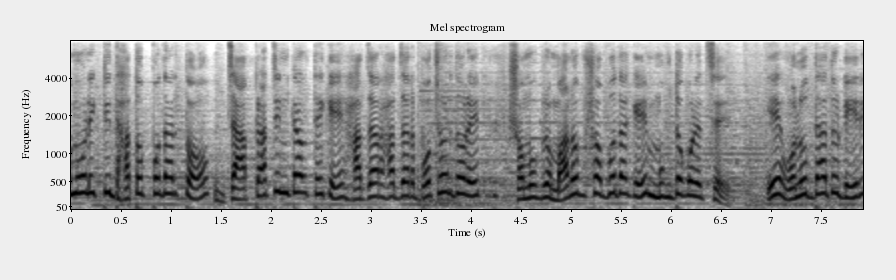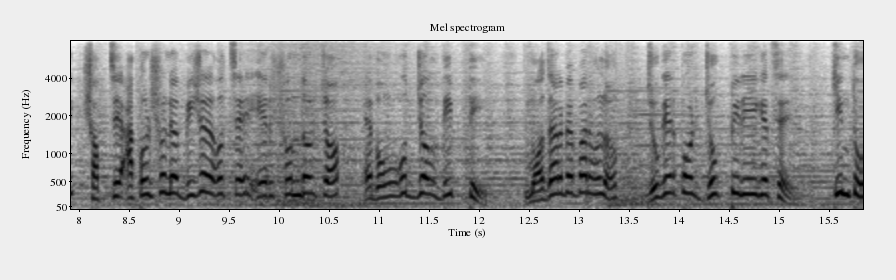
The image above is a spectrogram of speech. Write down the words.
এমন একটি ধাতব পদার্থ যা প্রাচীনকাল থেকে হাজার হাজার বছর ধরে সমগ্র মানব সভ্যতাকে মুগ্ধ করেছে। এ হলুদ ধাতুটির সবচেয়ে আকর্ষণীয় বিষয় হচ্ছে এর সৌন্দর্য এবং উজ্জ্বল দীপ্তি। মজার ব্যাপার হলো, যুগের পর যুগ পেরিয়ে গেছে। কিন্তু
